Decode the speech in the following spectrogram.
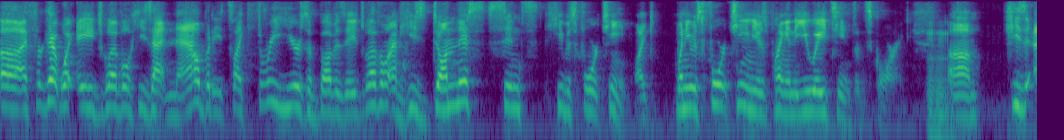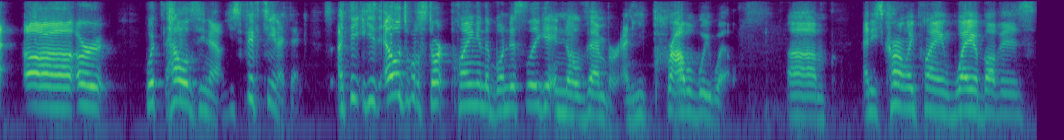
uh, I forget what age level he's at now, but it's like three years above his age level, and he's done this since he was 14. Like when he was 14, he was playing in the U18s and scoring. Mm-hmm. Um, he's uh, or what the hell is he now? He's 15, I think. I think he's eligible to start playing in the Bundesliga in November, and he probably will. Um, and he's currently playing way above his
